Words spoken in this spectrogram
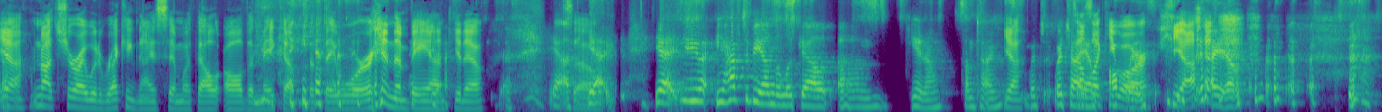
Yeah, I'm not sure I would recognize him without all the makeup that they wore in the band. You know. Yeah, yeah, so. yeah, yeah. You you have to be on the lookout. Um, you know, sometimes. Yeah, which which Sounds I am like you always. are. Yeah, I am.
